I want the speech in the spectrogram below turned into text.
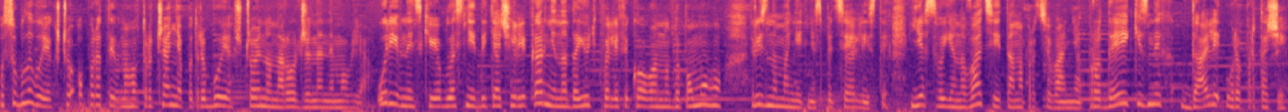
особливо якщо оперативного втручання потребує щойно народжене немовля. У Рівненській обласній дитячій лікарні надають кваліфіковану допомогу різноманітні спеціалісти. Є свої новації та напрацювання. Про деякі з них далі у репортажі.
